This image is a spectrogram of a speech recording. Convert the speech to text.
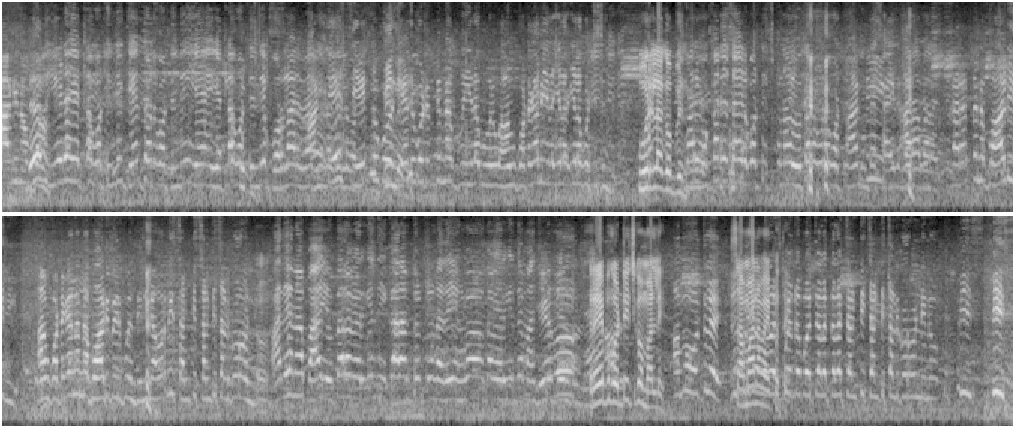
ఆడిన లేదు ఈడ ఎట్లా కొట్టింది? దేంతో కొట్టింది? ఎట్లా కొట్టింది? పొరలాడి కొట్టింది. నాకు ఆమె కొట్టగానే ఇలా ఇలా ఇలా వచ్చేసింది పూరిలా గొబ్బింది మరి ఒక్కటే సైడ్ కొట్టించుకున్నావు. కరెక్ట్ నా బాడీ ఇది. ఆమె కొట్టగానే నా బాడీ పెరిగిపోయింది. నేను ఎవరిని సంటి సంటి చడుకోరండి అదేనా పా యువతల పెరిగింది ఇకారం చుట్టూ ఉండదు. ఇంకొక పెరిగితే మంచి రేపు కొట్టించుకో మళ్ళీ. అమ్మ వద్దులే. సమానం. అయిపోతాయి. చాలా చాలా చంటి చంటి చడుకోరండి నేను. పీస్ పీస్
